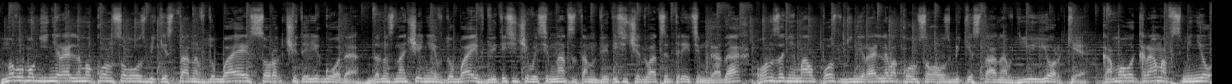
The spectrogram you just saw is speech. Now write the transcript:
Новому генеральному консулу Узбекистана в Дубае 44 года. До назначения в Дубай в 2018-2023 годах он занимал пост генерального консула Узбекистана в Нью-Йорке. Камол Икрамов сменил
